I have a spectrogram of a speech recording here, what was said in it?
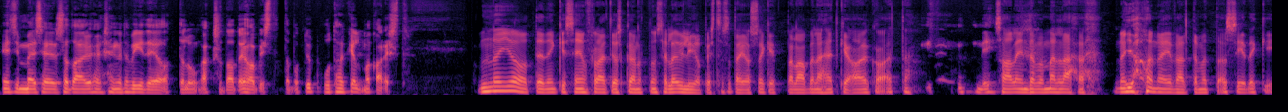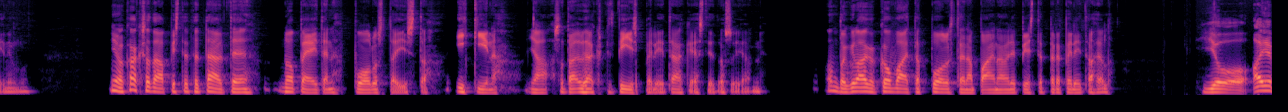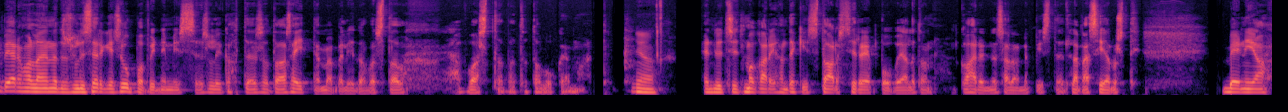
ensimmäiseen 195 otteluun 200 tehopistettä, mutta nyt puhutaan Kelmakarista. No joo, tietenkin sen Fright, jos kannattanut siellä yliopistossa tai jossakin pelaa vielä hetken aikaa, että niin. saa lentävämmän lähö. No joo, no ei välttämättä ole siitä kiinni. Mutta. Joo, 200 pistettä täyteen nopeiten puolustajista ikinä ja 195 peliä tämä kesti tosiaan. Niin On toi kyllä aika kova, että puolustajana painaa yli piste per pelitahdella. Joo, aiempi NHL-ennätys oli Sergei Supovin nimissä, ja se oli 207 pelitä vastaava, vastaava tota lukema. Että. Joo. Et nyt sitten Makarihan teki Starsin reppuun vielä ton 200 pisteet hienosti. Ben ja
